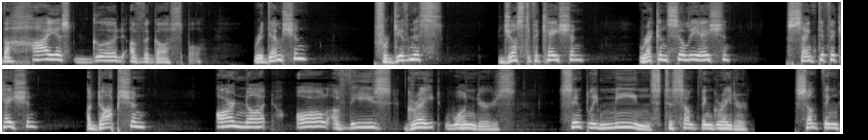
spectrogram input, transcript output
the highest good of the gospel? Redemption? Forgiveness? Justification? Reconciliation? Sanctification, adoption, are not all of these great wonders simply means to something greater, something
